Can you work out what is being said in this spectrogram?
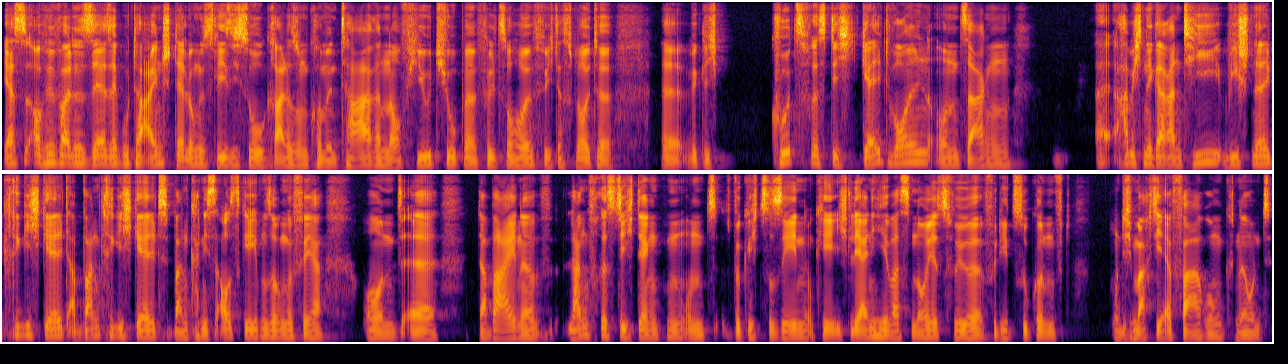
Ja, es ist auf jeden Fall eine sehr, sehr gute Einstellung. Das lese ich so gerade so in Kommentaren auf YouTube, man fühlt so häufig, dass Leute äh, wirklich kurzfristig Geld wollen und sagen, äh, habe ich eine Garantie, wie schnell kriege ich Geld, ab wann kriege ich Geld, wann kann ich es ausgeben, so ungefähr. Und äh, dabei ne, langfristig denken und wirklich zu sehen, okay, ich lerne hier was Neues für, für die Zukunft und ich mache die Erfahrung, ne, und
